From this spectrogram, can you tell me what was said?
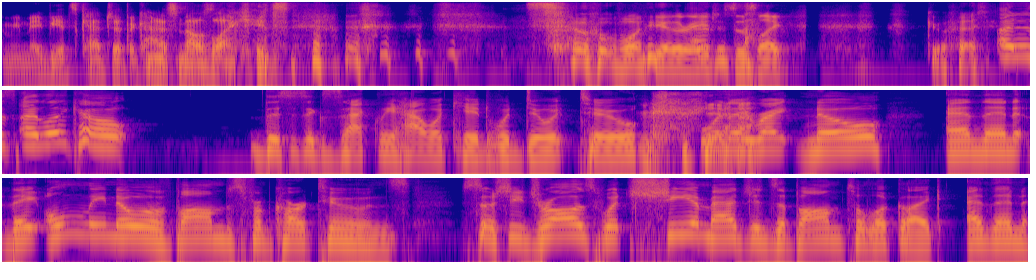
"I mean, maybe it's ketchup. It kind of smells like it." so one of the other agents is like, "Go ahead." I just I like how this is exactly how a kid would do it too. When they write no, and then they only know of bombs from cartoons. So she draws what she imagines a bomb to look like, and then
